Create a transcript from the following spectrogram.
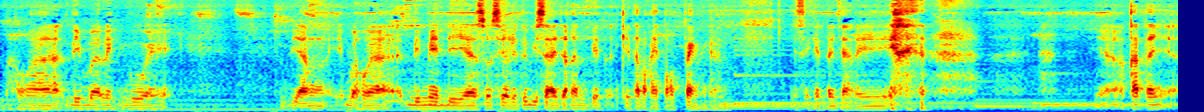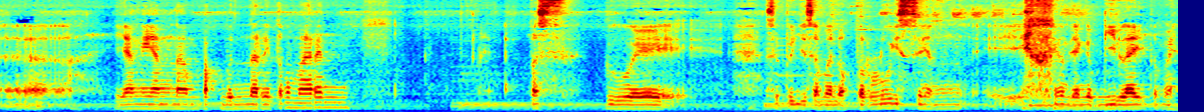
bahwa di balik gue yang bahwa di media sosial itu bisa aja kan kita pakai topeng kan. Bisa kita cari ya katanya yang yang nampak bener itu kemarin pas gue setuju sama dokter Louis yang yang dianggap gila itu meh.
